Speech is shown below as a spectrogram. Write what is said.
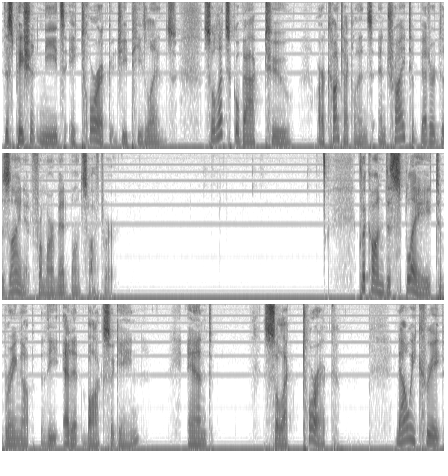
This patient needs a toric GP lens. So let's go back to our contact lens and try to better design it from our Medmont software. Click on display to bring up the edit box again and select toric. Now we create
